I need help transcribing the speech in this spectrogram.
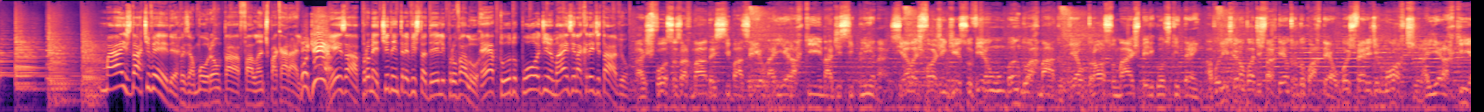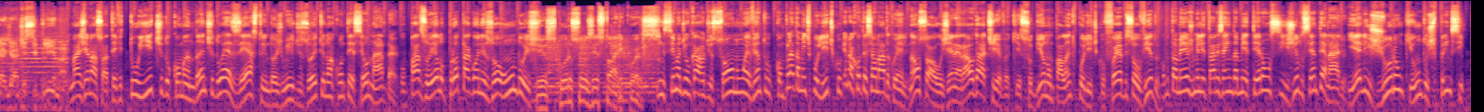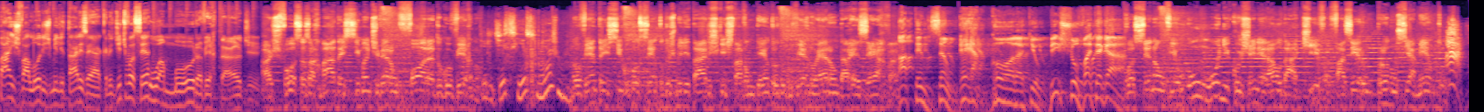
Mais Darth Vader. Pois é, o Mourão tá falante pra caralho. Bom dia! E eis a prometida entrevista dele pro Valor. É tudo por demais inacreditável. As Forças Armadas se baseiam na hierarquia e na disciplina. Se elas fogem disso, viram um bando armado, que é o troço mais perigoso que tem. A política não pode estar dentro do quartel, pois fere de morte a hierarquia e a disciplina. Imagina só, teve tweet do comandante do exército em 2018 e não aconteceu nada. O Pazuello protagonizou um dos discursos históricos. Em cima de um carro de som num evento completamente político e não aconteceu nada com ele. Não só o general da ativa, que subiu num palanque político, foi absolvido, como também os militares ainda meteram um sigilo centenário. E eles juram que um dos principais valores militares é, acredite você, o amor à verdade. As Forças Armadas se mantiveram fora do governo. Ele disse isso mesmo? 95% dos militares que estavam dentro do governo eram da reserva. Atenção, é agora que o bicho vai pegar. Você não viu um único general da ativa fazer um pronunciamento. Ah!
